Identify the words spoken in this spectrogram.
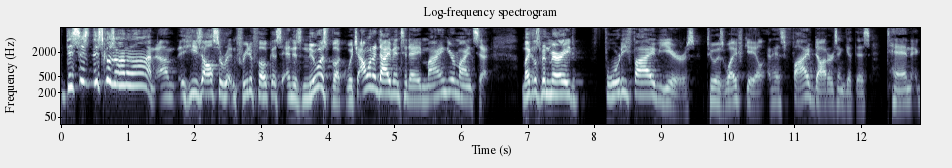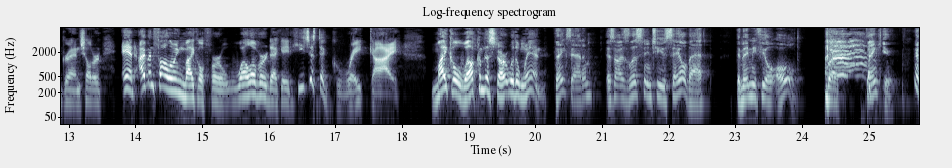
this is this goes on and on. Um, he's also written Free to Focus and his newest book, which I want to dive in today, Mind Your Mindset. Michael's been married 45 years to his wife, Gail, and has five daughters and get this, 10 grandchildren. And I've been following Michael for well over a decade. He's just a great guy. Michael, welcome to Start with a Win. Thanks, Adam. As I was listening to you say all that, it made me feel old, but thank you.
